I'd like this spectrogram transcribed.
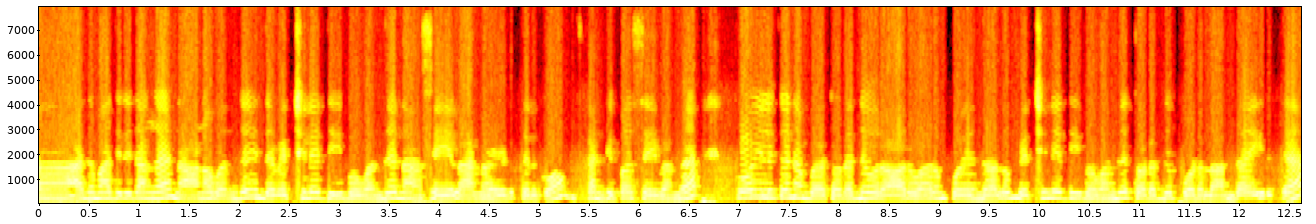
ஆஹ் அது மாதிரி தாங்க நானும் வந்து இந்த வெற்றிலை தீபம் வந்து நான் செய்யலான்னு எடுத்திருக்கோம். கண்டிப்பாக செய்வாங்க. கோயிலுக்கு நம்ம தொடர்ந்து ஒரு ஆறு வாரம் போயிருந்தாலும் வெற்றிலை தீபம் வந்து தொடர்ந்து போடலான்னு தான் இருக்கேன்.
